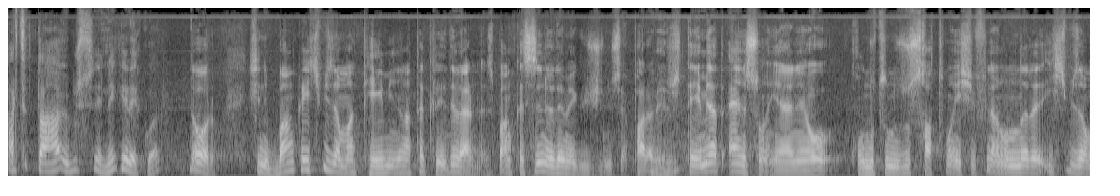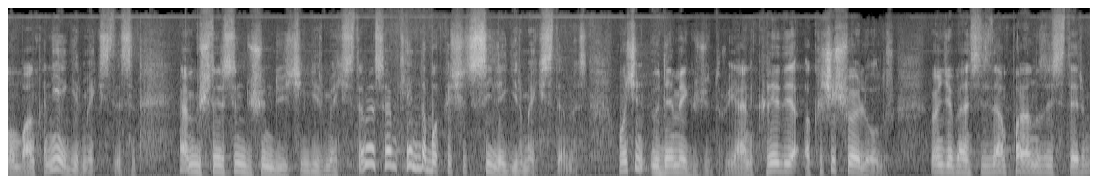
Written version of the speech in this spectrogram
Artık daha öbürsüne ne gerek var? Doğru. Şimdi banka hiçbir zaman teminata kredi vermez. Banka sizin ödeme gücünüze para verir. Teminat en son yani o konutunuzu satma işi falan onlara hiçbir zaman banka niye girmek istesin? Hem müşterisini düşündüğü için girmek istemez hem kendi bakış açısıyla girmek istemez. Onun için ödeme gücüdür. Yani kredi akışı şöyle olur. Önce ben sizden paranızı isterim.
